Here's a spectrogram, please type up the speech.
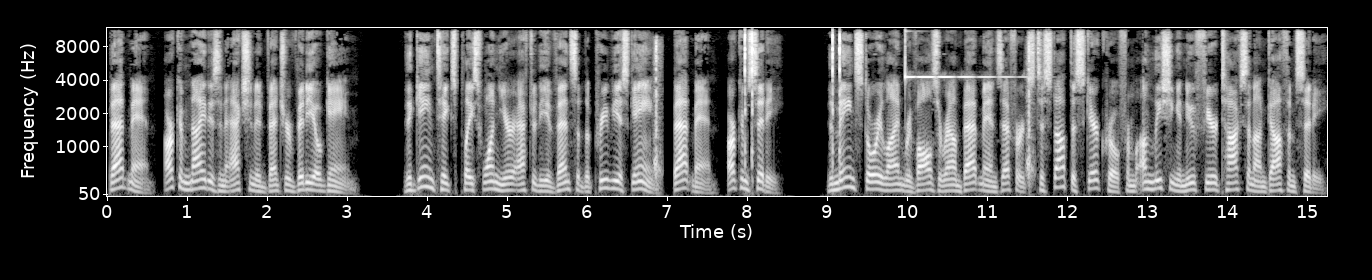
Batman Arkham Knight is an action-adventure video game. The game takes place one year after the events of the previous game, Batman Arkham City. The main storyline revolves around Batman's efforts to stop the Scarecrow from unleashing a new fear toxin on Gotham City.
